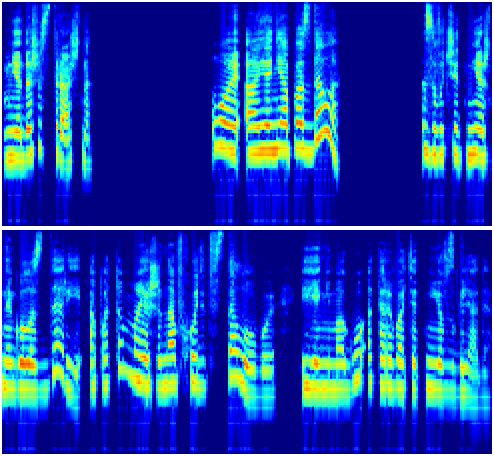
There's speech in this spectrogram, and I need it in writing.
мне даже страшно». «Ой, а я не опоздала?» Звучит нежный голос Дарьи, а потом моя жена входит в столовую, и я не могу оторвать от нее взгляда.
